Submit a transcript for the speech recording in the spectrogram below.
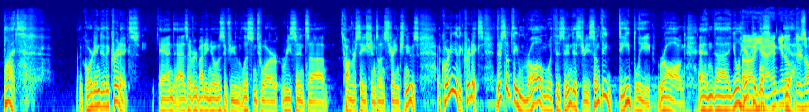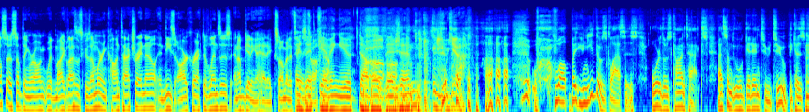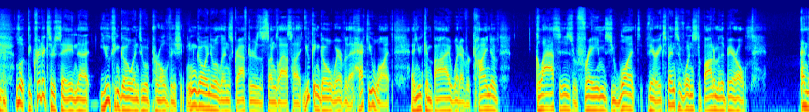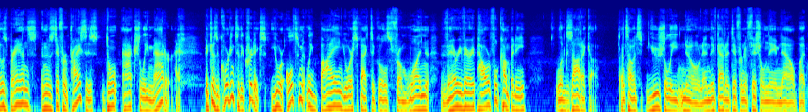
But according to the critics, and as everybody knows, if you listen to our recent uh, conversations on strange news, according to the critics, there's something wrong with this industry, something deeply wrong. And uh, you'll hear Uh, people. yeah, and you know, Yeah. there's also something wrong with my glasses because I'm wearing contacts right now, and these are corrective lenses, and I'm getting a headache, so I'm going to take Is these it off giving you double vision? yeah, well, but you need those glasses or those contacts. That's something we'll get into too, because look, the critics are saying that you can go into a Pearle Vision, you can go into a Lens Crafters, a Sunglass Hut, you can go wherever the heck you want, and you can buy whatever kind of glasses or frames you want, very expensive ones to bottom of the barrel. And those brands and those different prices don't actually matter. Because according to the critics, you're ultimately buying your spectacles from one very, very powerful company, Luxottica. That's how it's usually known. And they've got a different official name now, but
